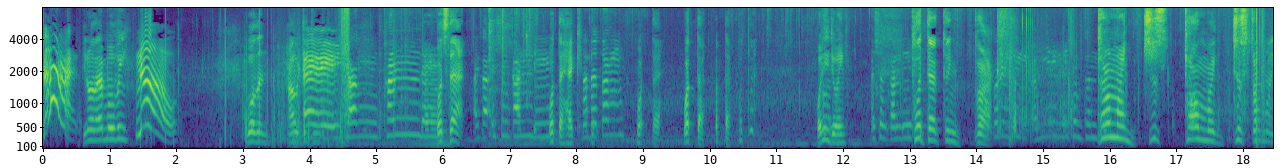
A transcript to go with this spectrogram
Not. You know that movie? No. Well, then, how did you... Asian. What's that? I got Asian candy. What the heck? What the? What the? What the? What the? What are you doing? Asian candy. Put that thing back. I'm eating Asian candy. Oh my, just, oh my, just, oh my,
